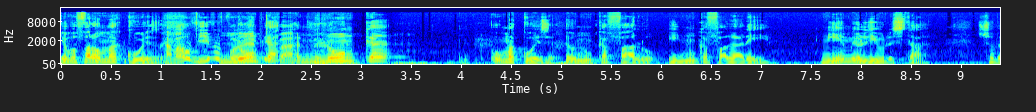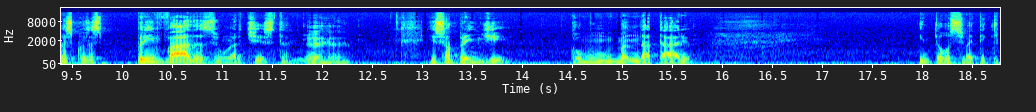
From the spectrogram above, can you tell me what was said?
eu vou falar uma coisa. Tava ao vivo, pô, é nunca, privado. nunca. Uma coisa, eu nunca falo e nunca falarei. Nem em meu livro está sobre as coisas privadas de um artista. Uhum. Isso aprendi como um mandatário. Então você vai ter que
